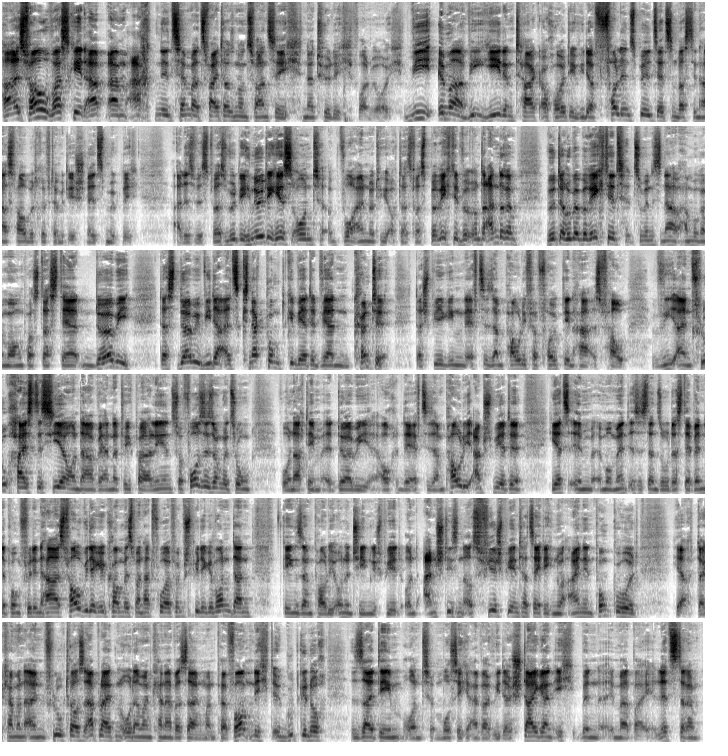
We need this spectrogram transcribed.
HSV, was geht ab am 8. Dezember 2020? Natürlich wollen wir euch wie immer, wie jeden Tag auch heute wieder voll ins Bild setzen, was den HSV betrifft, damit ihr schnellstmöglich alles wisst, was wirklich nötig ist und vor allem natürlich auch das, was berichtet wird. Unter anderem wird darüber berichtet, zumindest in der Hamburger Morgenpost, dass der Derby, das Derby wieder als Knackpunkt gewertet werden könnte. Das Spiel gegen den FC St. Pauli verfolgt den HSV wie ein Fluch, heißt es hier. Und da werden natürlich Parallelen zur Vorsaison gezogen, wo nach dem Derby auch der FC St. Pauli abschmierte. Jetzt im Moment ist es dann so, dass der Wendepunkt für den HSV wieder gekommen ist. Man hat vorher fünf Spiele gewonnen, dann gegen St. Pauli unentschieden gespielt und anschließend aus vier Spielen tatsächlich nur einen Punkt geholt ja, da kann man einen Fluch draus ableiten oder man kann einfach sagen, man performt nicht gut genug seitdem und muss sich einfach wieder steigern. Ich bin immer bei letzterem.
